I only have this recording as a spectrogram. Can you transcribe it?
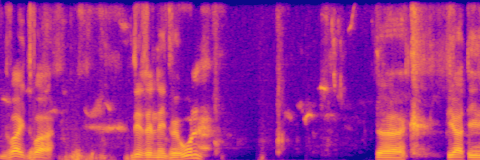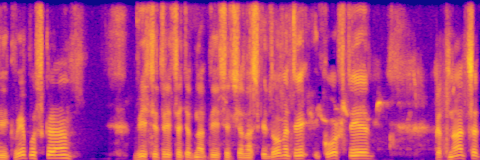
2.2. Дизельний двигун. Так, п'ятий рік випуска. 231 тисяча на спідометрі і коштує 15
